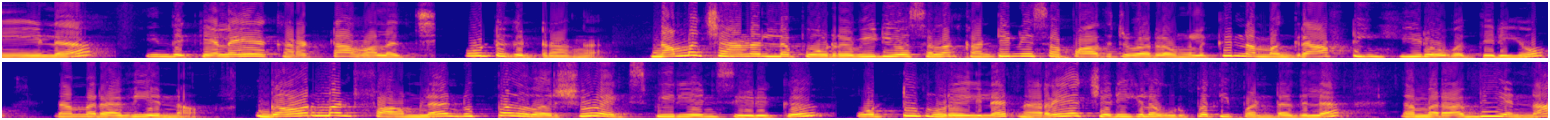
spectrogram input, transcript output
மேலே இந்த கிளைய கரெக்டாக வளைச்சி போட்டுக்கிட்டுறாங்க. நம்ம சேனல்ல போடுற வீடியோஸ் எல்லாம் கண்டினியூஸா பார்த்துட்டு வர்றவங்களுக்கு நம்ம கிராஃப்டிங் ஹீரோவை தெரியும். நம்ம ரவி அண்ணா. கவர்மெண்ட் ஃபார்மில் முப்பது வருஷம் எக்ஸ்பீரியன்ஸ் இருக்கு. ஒட்டு முறையில நிறைய செடிகளை உற்பத்தி பண்ணுறதுல நம்ம ரவி அண்ணா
